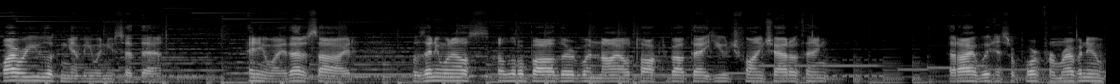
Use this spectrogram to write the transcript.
Why were you looking at me when you said that? Anyway, that aside, was anyone else a little bothered when Niall talked about that huge flying shadow thing? That eyewitness report from Ravennt?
